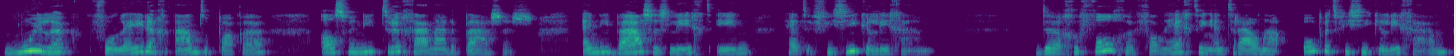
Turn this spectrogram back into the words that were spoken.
moeilijk volledig aan te pakken als we niet teruggaan naar de basis. En die basis ligt in het fysieke lichaam. De gevolgen van hechting en trauma op het fysieke lichaam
